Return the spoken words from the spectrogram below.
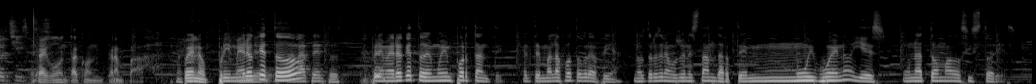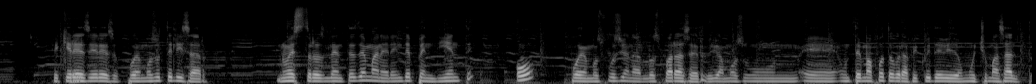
sido. Pregunta con trampa. Bueno, primero que todo, están atentos. primero que todo es muy importante, el tema de la fotografía. Nosotros tenemos un estandarte muy bueno y es una toma, dos historias. ¿Qué quiere Ok. decir eso? Podemos utilizar nuestros lentes de manera independiente o podemos fusionarlos para hacer, digamos, un, eh, un tema fotográfico y de video mucho más alto.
